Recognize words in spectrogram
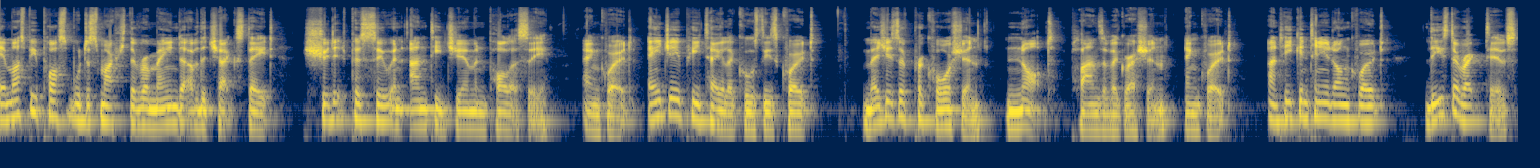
It must be possible to smash the remainder of the Czech state should it pursue an anti-German policy. End quote. AJP Taylor calls these, quote, measures of precaution, not plans of aggression, end quote. And he continued on, quote, these directives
